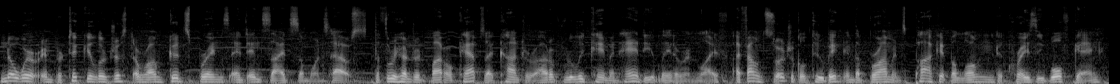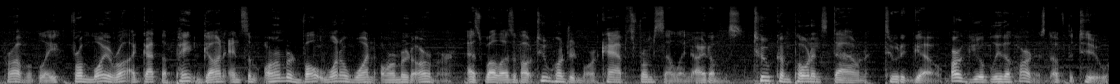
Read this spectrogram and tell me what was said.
nowhere in particular just around good springs and inside someone's house. The 300 bottle caps I conjure out of really came in handy later in life. I found surgical tubing in the Brahmin's pocket belonging to Crazy Wolfgang, probably. From Moira I got the paint gun and some Armored Vault 101 armored armor, as well as about 200 more caps from selling items. Two components down, two to go. Arguably the hardest of the two.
